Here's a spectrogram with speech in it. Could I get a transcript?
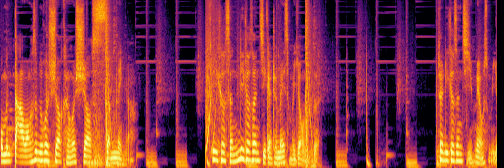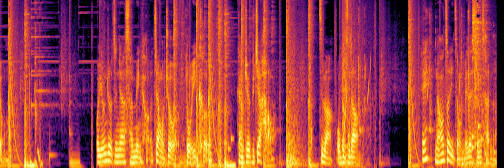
我们打王是不是会需要？可能会需要生命啊！立刻升，立刻升级，感觉没什么用，对不对？对，立刻升级没有什么用。我永久增加生命好了，这样我就多一颗，感觉比较好，是吧？我不知道。哎，然后这里怎么没在生产呢？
